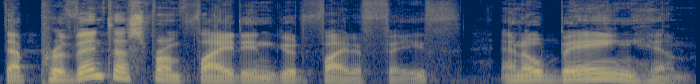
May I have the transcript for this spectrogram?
that prevent us from fighting good fight of faith and obeying him.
